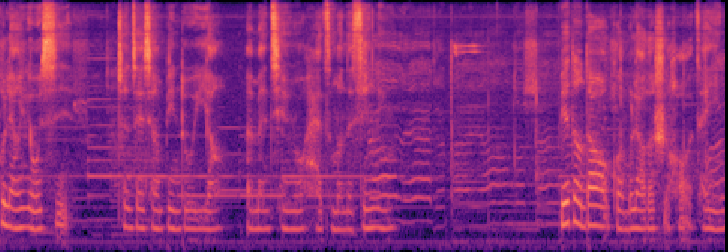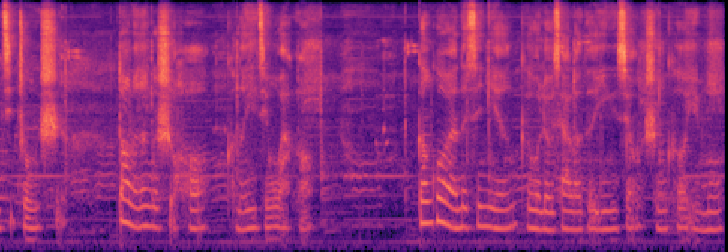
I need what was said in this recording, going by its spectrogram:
不良游戏正在像病毒一样慢慢侵入孩子们的心灵》，别等到管不了的时候才引起重视，到了那个时候可能已经晚了。刚过完的新年给我留下了的印象深刻一幕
